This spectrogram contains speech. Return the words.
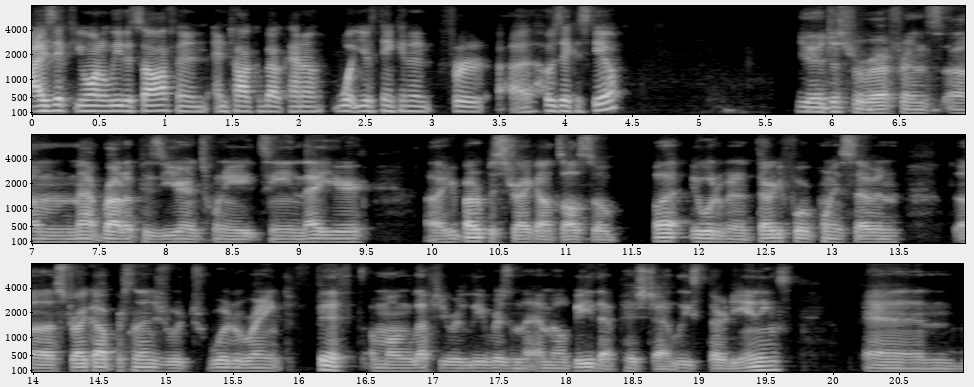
Isaac, you want to lead us off and, and talk about kind of what you're thinking for uh, Jose Castillo? Yeah, just for reference, um, Matt brought up his year in 2018. That year, uh, he brought up his strikeouts also but it would have been a 34.7 uh, strikeout percentage, which would have ranked fifth among lefty relievers in the MLB that pitched at least 30 innings. And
